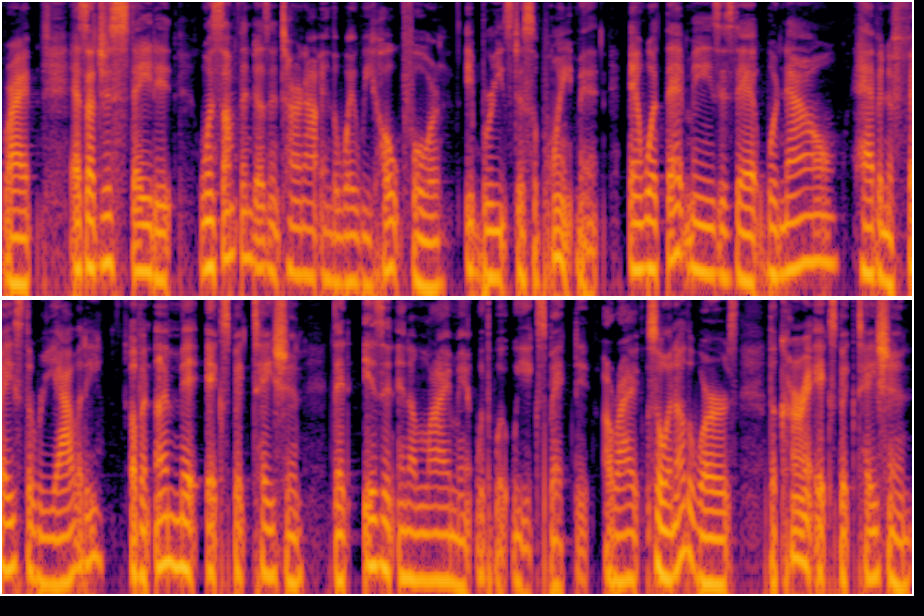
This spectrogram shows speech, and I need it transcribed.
right? As I just stated, when something doesn't turn out in the way we hope for, it breeds disappointment. And what that means is that we're now having to face the reality of an unmet expectation that isn't in alignment with what we expected. All right. So, in other words, the current expectation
